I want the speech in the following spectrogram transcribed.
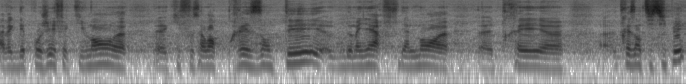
avec des projets effectivement euh, qu'il faut savoir présenter de manière finalement très très anticipé,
